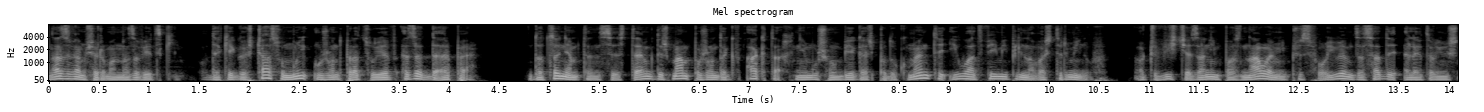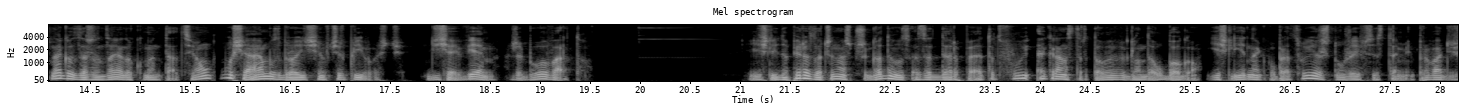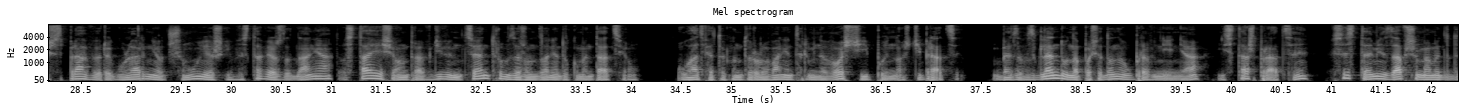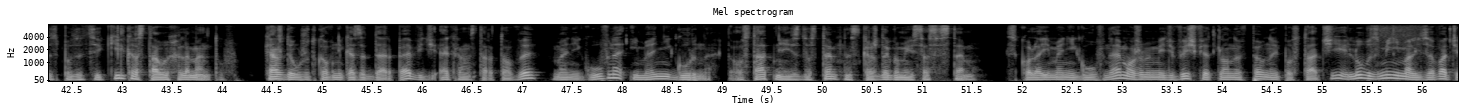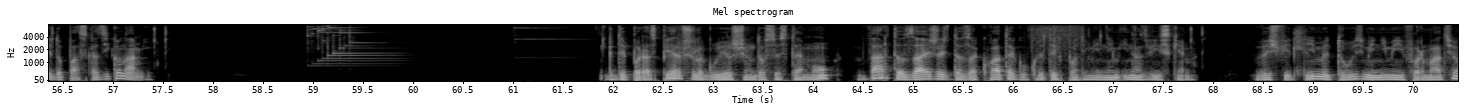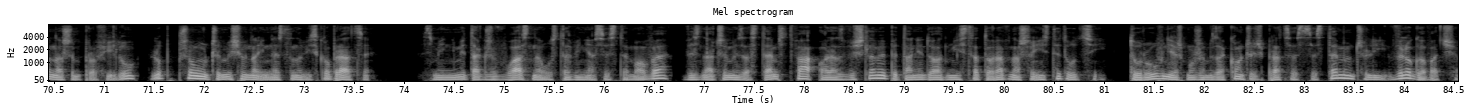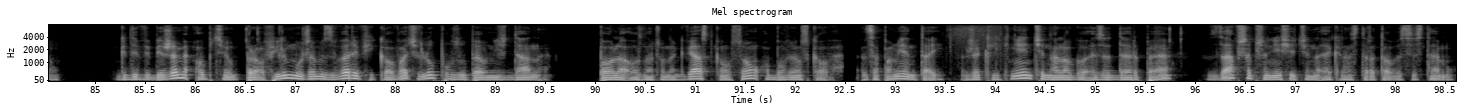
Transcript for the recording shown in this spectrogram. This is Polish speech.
Nazywam się Roman Mazowiecki. Od jakiegoś czasu mój urząd pracuje w EZDRP. Doceniam ten system, gdyż mam porządek w aktach, nie muszę biegać po dokumenty i łatwiej mi pilnować terminów. Oczywiście, zanim poznałem i przyswoiłem zasady elektronicznego zarządzania dokumentacją, musiałem uzbroić się w cierpliwość. Dzisiaj wiem, że było warto. Jeśli dopiero zaczynasz przygodę z EZDRP, to Twój ekran startowy wygląda ubogo. Jeśli jednak popracujesz dłużej w systemie, prowadzisz sprawy, regularnie otrzymujesz i wystawiasz zadania, to staje się on prawdziwym centrum zarządzania dokumentacją. Ułatwia to kontrolowanie terminowości i płynności pracy. Bez względu na posiadane uprawnienia i staż pracy, w systemie zawsze mamy do dyspozycji kilka stałych elementów. Każdy użytkownik EZDRP widzi ekran startowy, menu główne i menu górne. To ostatnie jest dostępne z każdego miejsca systemu. Z kolei menu główne możemy mieć wyświetlone w pełnej postaci lub zminimalizować je do paska z ikonami. Gdy po raz pierwszy logujesz się do systemu, warto zajrzeć do zakładek ukrytych pod imieniem i nazwiskiem. Wyświetlimy tu i zmienimy informację o naszym profilu lub przełączymy się na inne stanowisko pracy. Zmienimy także własne ustawienia systemowe, wyznaczymy zastępstwa oraz wyślemy pytanie do administratora w naszej instytucji. Tu również możemy zakończyć pracę z systemem, czyli wylogować się. Gdy wybierzemy opcję Profil, możemy zweryfikować lub uzupełnić dane. Pola oznaczone gwiazdką są obowiązkowe. Zapamiętaj, że kliknięcie na logo EZDRP zawsze przeniesie Cię na ekran startowy systemu.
